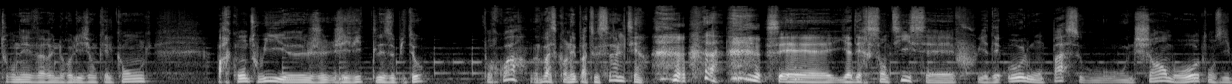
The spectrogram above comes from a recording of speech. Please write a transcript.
tourné vers une religion quelconque. Par contre, oui, j'évite les hôpitaux. Pourquoi? Parce qu'on n'est pas tout seul, tiens. il y a des ressentis, il y a des halls où on passe ou une chambre ou autre, on se dit,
